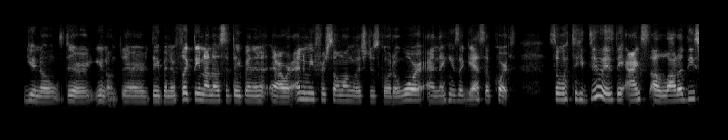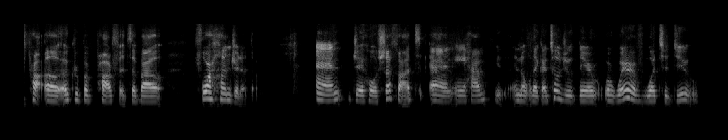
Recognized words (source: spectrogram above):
you know, they're, you know, they're they've been inflicting on us that they've been our enemy for so long. Let's just go to war. And then he's like, yes, of course. So what they do is they ask a lot of these pro- uh, a group of prophets, about 400 of them and Jehoshaphat and Ahab, you know, like I told you, they're aware of what to do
